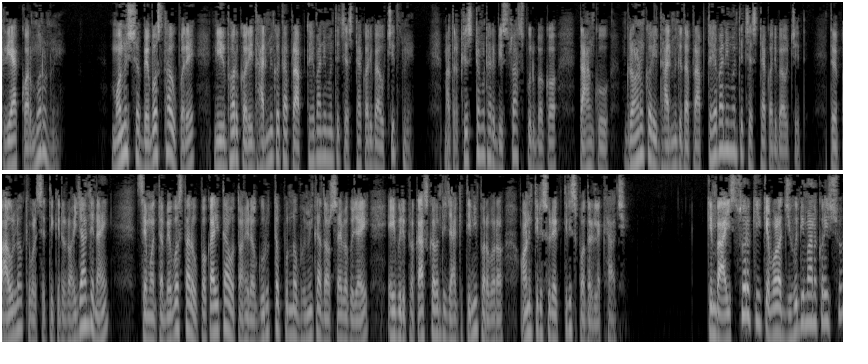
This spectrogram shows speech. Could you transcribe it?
କ୍ରିୟା କର୍ମରୁ ନୁହେଁ। ମନୁଷ୍ୟ ବ୍ୟବସ୍ଥା ଉପରେ ନିର୍ଭର କରି ଧାର୍ମିକତା ପ୍ରାପ୍ତ ହେବା ନିମନ୍ତେ ଚେଷ୍ଟା କରିବା ଉଚିତ ନୁହେଁ। ମାତ୍ର ଖ୍ରୀଷ୍ଟଙ୍କଠାରେ ବିଶ୍ୱାସପୂର୍ବକ ତାହାଙ୍କୁ ଗ୍ରହଣ କରି ଧାର୍ମିକତା ପ୍ରାପ୍ତ ହେବା ନିମନ୍ତେ ଚେଷ୍ଟା କରିବା ଉଚିତ। ତେବେ ପାଉଲ କେବଳ ସେତିକିରେ ରହିଯାଆନ୍ତି ନାହିଁ ସେ ମଧ୍ୟ ବ୍ୟବସ୍ଥାର ଉପକାରିତା ଓ ତହିଁର ଗୁରୁତ୍ୱପୂର୍ଣ୍ଣ ଭୂମିକା ଦର୍ଶାଇବାକୁ ଯାଇ ଏହିପରି ପ୍ରକାଶ କରନ୍ତି ଯାହାକି ତିନି ପର୍ବର ଅଣତିରିଶରୁ ଏକତିରିଶ ପଦରେ ଲେଖା ଅଛି। କିମ୍ବା ଈଶ୍ୱର କି କେବଳ ଜିହୁଦୀମାନଙ୍କର ଈଶ୍ୱର?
